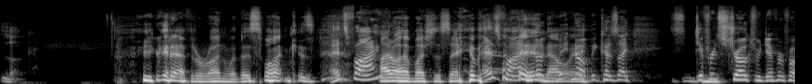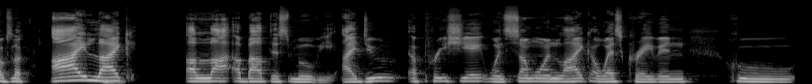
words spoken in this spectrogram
Look, You're going to have to run with this one because that's fine. I don't have much to say about That's fine. Look, that no, because like different strokes for different folks. Look, I like a lot about this movie. I do appreciate when someone like a Wes Craven who,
